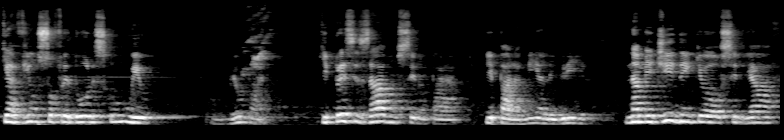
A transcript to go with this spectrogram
que haviam sofredores como eu, como meu pai, que precisavam ser amparados. E para minha alegria, na medida em que eu auxiliava,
